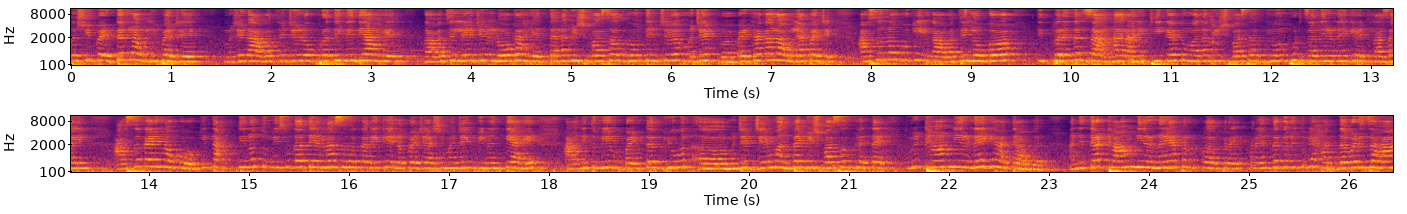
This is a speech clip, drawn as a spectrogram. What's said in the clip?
तशी बैठक लावली पाहिजे. म्हणजे गावातले जे लोकप्रतिनिधी आहेत गावातले जे लोक आहेत त्यांना विश्वासात घेऊन त्यांचे म्हणजे बैठका लावल्या पाहिजे असं नको की दोघं तिथपर्यंत जाणार आणि ठीक आहे तुम्हाला विश्वासात घेऊन पुढचा निर्णय घेतला जाईल. असं काही नको की ताकदीनं तुम्ही सुद्धा त्यांना सहकार्य केलं पाहिजे अशी माझी एक विनंती आहे. आणि तुम्ही बैठक घेऊन म्हणजे जे म्हणताय विश्वासात घेताय तुम्ही ठाम निर्णय घ्या त्यावर. आणि त्या ठाम निर्णयापर्यंत कधी तुम्ही हद्दबडीचा हा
